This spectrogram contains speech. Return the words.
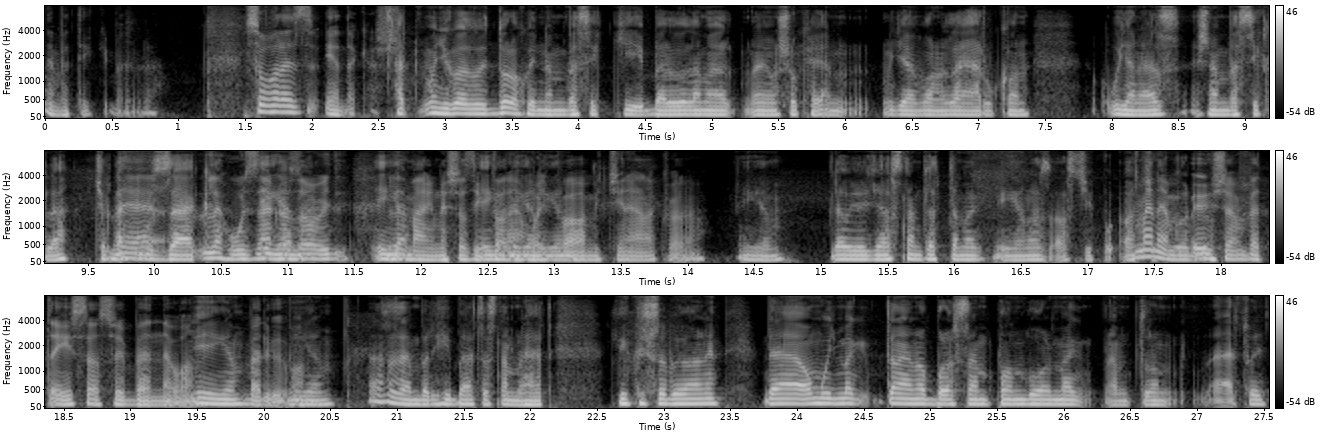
Nem vették ki belőle. Szóval ez érdekes. Hát mondjuk az egy dolog, hogy nem veszik ki belőle, mert nagyon sok helyen ugye van az árukon ugyanez, és nem veszik le, csak De lehúzzák. Lehúzzák Igen. azzal, hogy Igen. lemágnesezik Igen, talán, igen, vagy igen. valamit csinálnak vele. Igen. De ugye, ugye azt nem tette meg, igen, az, az csipog. Az Mert nem, ő sem vette észre azt, hogy benne van. igen, belül van. Igen. Ez az emberi hibát, azt nem lehet kiküszöbölni, de amúgy meg talán abból a szempontból meg nem tudom, lehet, hogy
